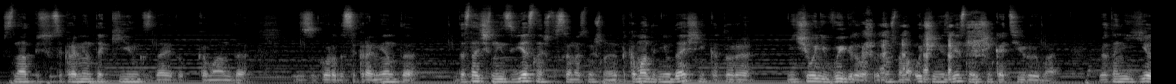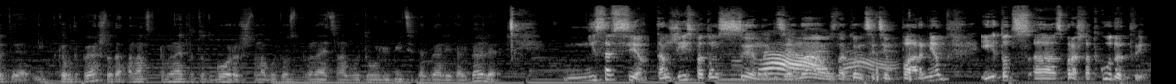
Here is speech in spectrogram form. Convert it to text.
с надписью Сакраменто Кингс, да, это команда из города Сакраменто. Достаточно известная, что самое смешное. Это команда неудачник, которая ничего не выиграла, потому что она очень известная очень котируемая. И вот они едут, и как бы ты понимаешь, что она вспоминает этот город, что она будет его вспоминать, она будет его любить и так далее, и так далее. Не совсем. Там же есть потом Ну сцена, да, где она знакомится да. с этим парнем, и тот а, спрашивает, откуда ты?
